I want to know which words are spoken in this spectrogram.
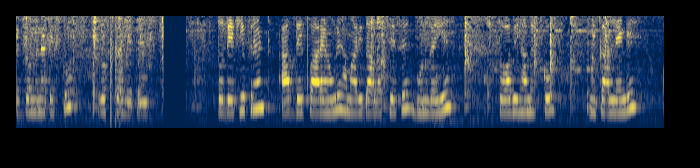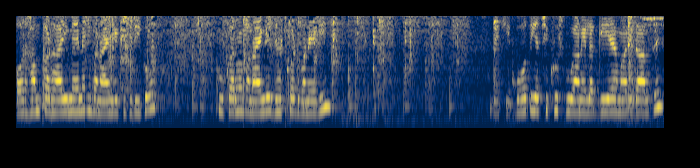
एक दो मिनट इसको रोस्ट कर लेते हैं। तो देखिए फ्रेंड, आप देख पा रहे होंगे हमारी दाल अच्छे से भुन गई है। तो अभी हम इसको निकाल लेंगे। और हम कढ़ाई में नहीं बनाएँगे खिचड़ी को। कुकर में बनाएँगे, झटपट बनेगी। देखिए, बहुत ही अच्छी खुशबू आने लग गई है हमारी दाल से।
